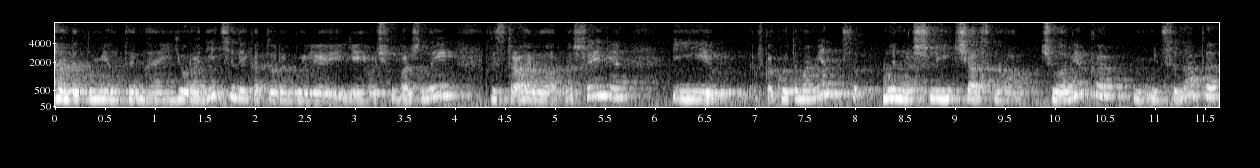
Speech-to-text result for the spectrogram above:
документы на ее родителей, которые были ей очень важны, выстраивала отношения. И в какой-то момент мы нашли частного человека, мецената,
